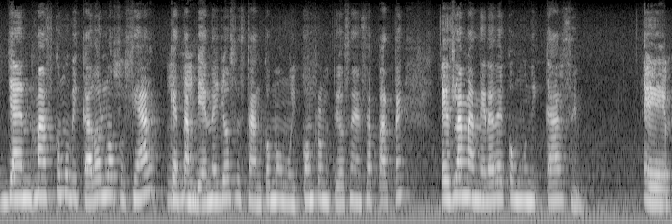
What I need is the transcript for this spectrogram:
ya más como ubicado en lo social, que también ellos están como muy comprometidos en esa parte, es la manera de comunicarse. Eh,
